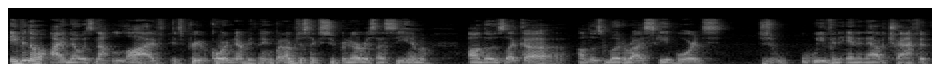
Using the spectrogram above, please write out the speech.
Even though I know it's not live, it's pre-recorded and everything, but I'm just like super nervous. I see him on those like uh on those motorized skateboards, just weaving in and out of traffic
